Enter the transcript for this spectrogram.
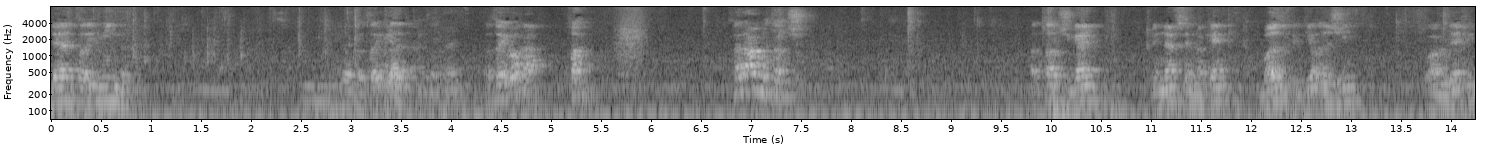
ده طريق مين ده؟ ده طريق إيه ده؟ طريق الوجع صح؟ فانا عامل touch ال touch جاي من نفس المكان باظ في ال DRG وقام داخل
